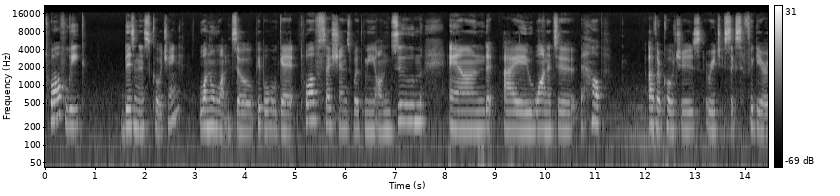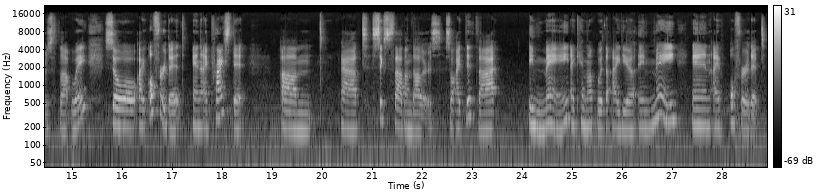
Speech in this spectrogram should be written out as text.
12 week business coaching one on one. So people will get 12 sessions with me on Zoom, and I wanted to help other coaches reach six figures that way. So I offered it and I priced it um, at $6,000. So I did that in May. I came up with the idea in May and I offered it.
